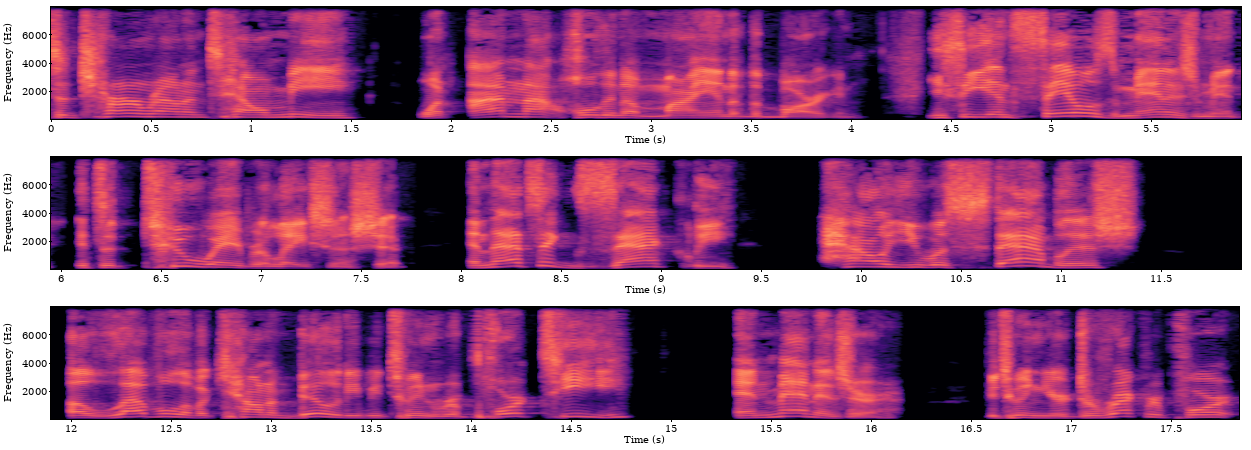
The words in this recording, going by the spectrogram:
to turn around and tell me when I'm not holding up my end of the bargain. You see, in sales management, it's a two way relationship. And that's exactly how you establish a level of accountability between reportee and manager, between your direct report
